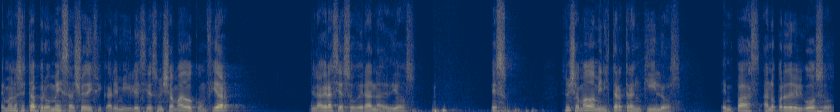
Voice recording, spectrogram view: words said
Hermanos, esta promesa, yo edificaré mi iglesia, es un llamado a confiar en la gracia soberana de Dios. Es, un llamado a ministrar tranquilos, en paz, a no perder el gozo,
